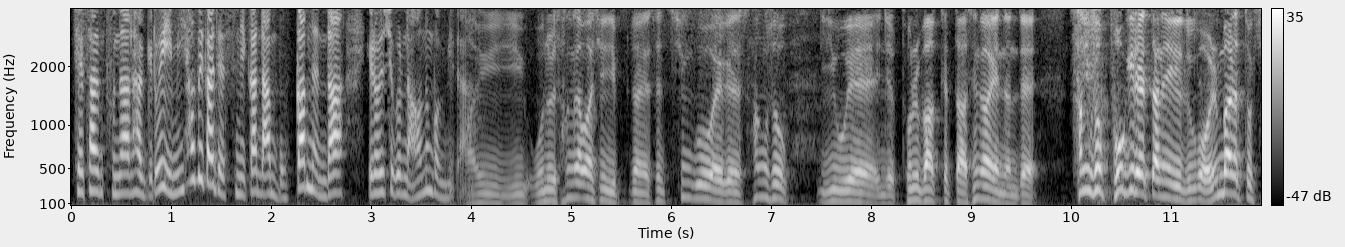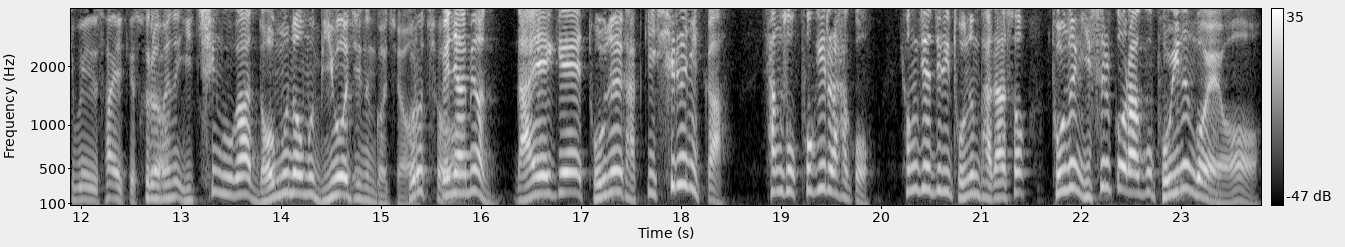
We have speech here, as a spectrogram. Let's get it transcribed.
재산 분할하기로 이미 협의가 됐으니까 난 못 갚는다. 이런 식으로 나오는 겁니다. 아, 이, 이 오늘 상담하신 입장에서 친구에게 상속 이후에 이제 돈을 받겠다 생각했는데 상속 포기를 했다는 얘기 듣고 얼마나 또 기분이 상했겠어요. 그러면 이 친구가 너무너무 미워지는 거죠. 그렇죠. 왜냐하면 나에게 돈을 갚기 싫으니까 상속 포기를 하고 형제들이 돈은 받아서 돈은 있을 거라고 보이는 거예요.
